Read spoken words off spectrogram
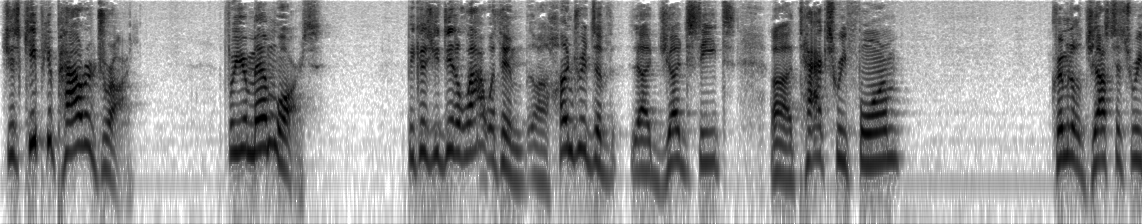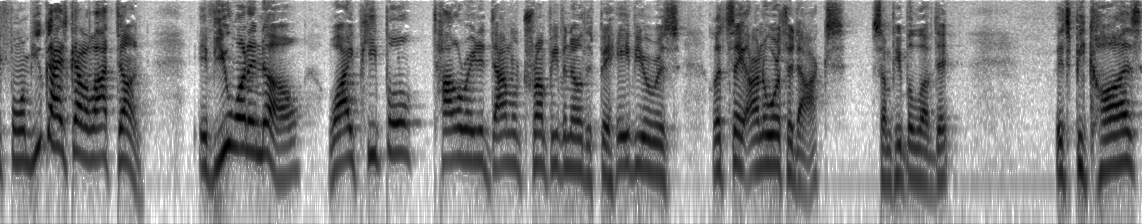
just keep your powder dry for your memoirs because you did a lot with him uh, hundreds of uh, judge seats, uh, tax reform, criminal justice reform. You guys got a lot done. If you want to know why people tolerated Donald Trump, even though this behavior was, let's say, unorthodox, some people loved it. It's because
